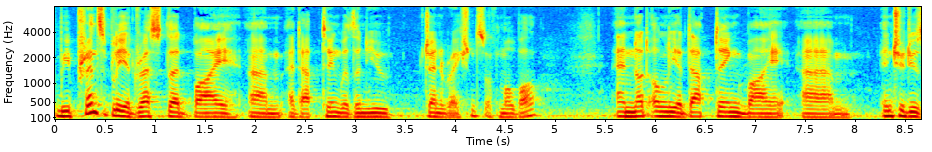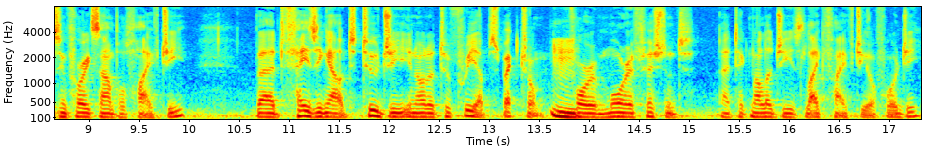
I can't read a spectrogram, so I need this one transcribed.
we principally addressed that by um, adapting with the new generations of mobile, and not only adapting by um, introducing, for example, 5G, but phasing out 2G in order to free up spectrum mm. for more efficient uh, technologies like 5G or 4G.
